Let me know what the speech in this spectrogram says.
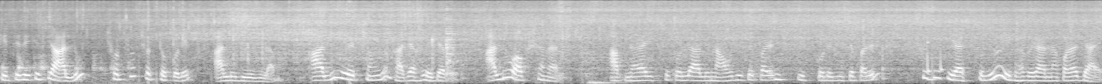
কেটে রেখেছি আলু, ছোট্ট ছোট্ট করে আলু দিয়ে দিলাম। আলু এর সঙ্গে ভাজা হয়ে যাবে। আলু অপশনাল আপনারা ইচ্ছে করলে আলু নাও দিতে পারেন, স্কিপ করে দিতে পারেন। শুধু পেঁয়াজ করলেও এইভাবে রান্না করা যায়।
